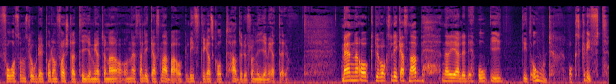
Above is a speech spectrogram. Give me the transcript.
få som slog dig på de första 10 metrarna och nästan lika snabba och listiga skott hade du från 9 meter. Men och du var också lika snabb när det gäller det, o, i ditt ord och skrift.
